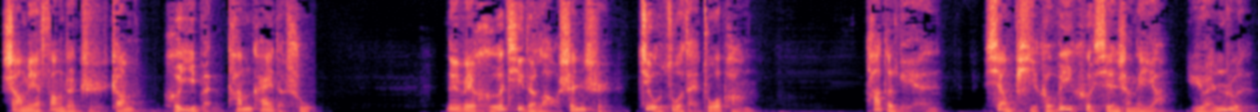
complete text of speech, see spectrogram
上面放着纸张。和一本摊开的书。那位和气的老绅士就坐在桌旁，他的脸像匹克威克先生那样圆润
